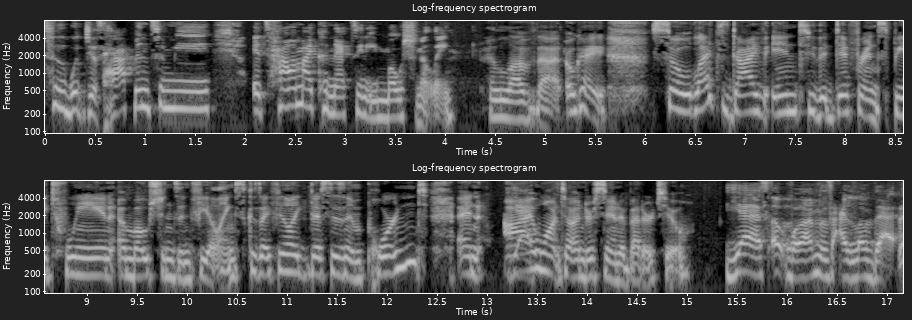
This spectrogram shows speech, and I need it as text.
to what just happened to me. It's how am I connecting emotionally? I love that. Okay. So let's dive into the difference between emotions and feelings because I feel like this is important and yes. I want to understand it better too. Yes. Oh, well, I'm just, I love that. so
